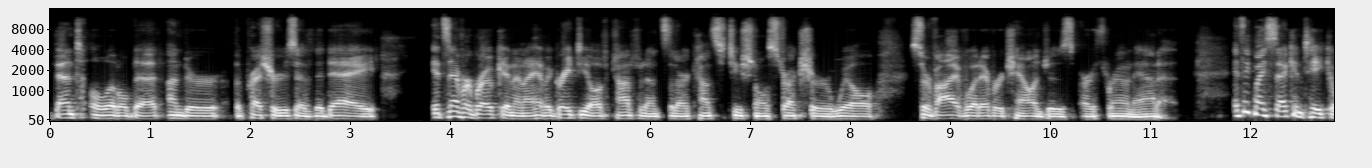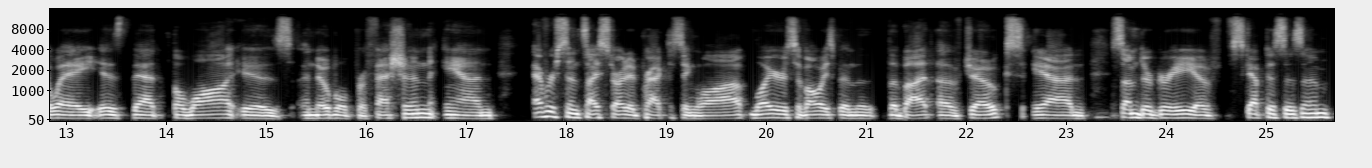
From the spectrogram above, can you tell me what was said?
bent a little bit under the pressures of the day, it's never broken. And I have a great deal of confidence that our constitutional structure will survive whatever challenges are thrown at it. I think my second takeaway is that the law is a noble profession and ever since I started practicing law, lawyers have always been the, the butt of jokes and some degree of skepticism.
